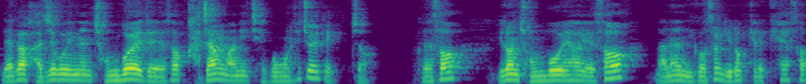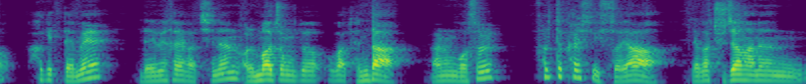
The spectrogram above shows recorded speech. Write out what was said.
내가 가지고 있는 정보에 대해서 가장 많이 제공을 해줘야 되겠죠. 그래서 이런 정보에 하에서 나는 이것을 이렇게 이렇게 해서 하기 때문에 내 회사의 가치는 얼마 정도가 된다 라는 것을 설득할 수 있어야 내가 주장하는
